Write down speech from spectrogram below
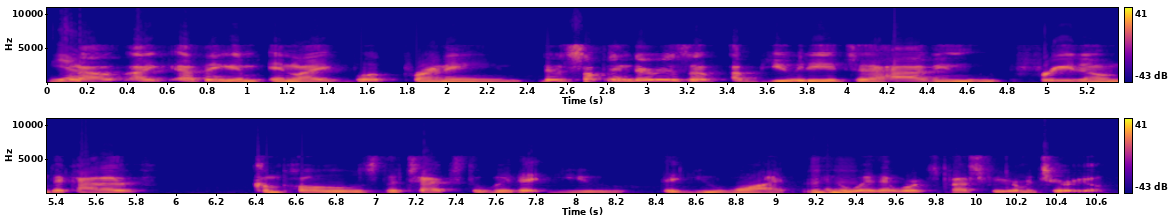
Yeah. Now, like I think in, in like book printing, there's something there is a, a beauty to having freedom to kind of compose the text the way that you that you want mm-hmm. in a mm-hmm. way that works best for your material.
